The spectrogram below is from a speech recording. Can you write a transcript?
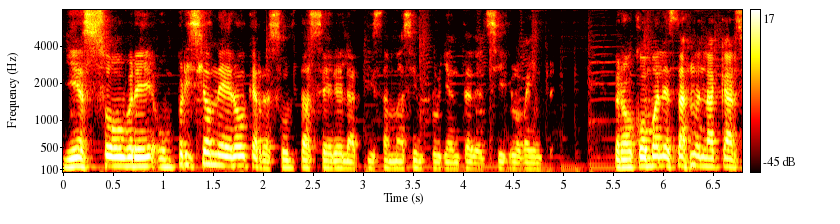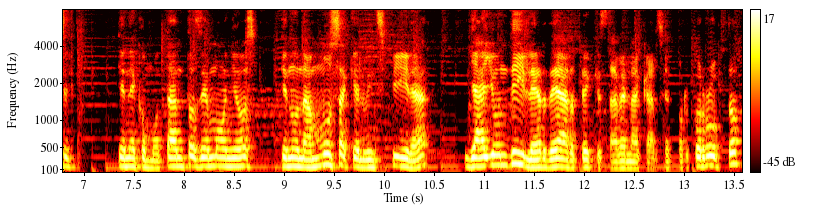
y es sobre un prisionero que resulta ser el artista más influyente del siglo XX. Pero como él estando en la cárcel tiene como tantos demonios, tiene una musa que lo inspira y hay un dealer de arte que estaba en la cárcel por corrupto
